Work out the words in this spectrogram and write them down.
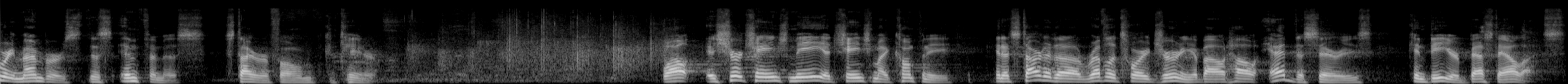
remembers this infamous styrofoam container? Well, it sure changed me, it changed my company, and it started a revelatory journey about how adversaries can be your best allies.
